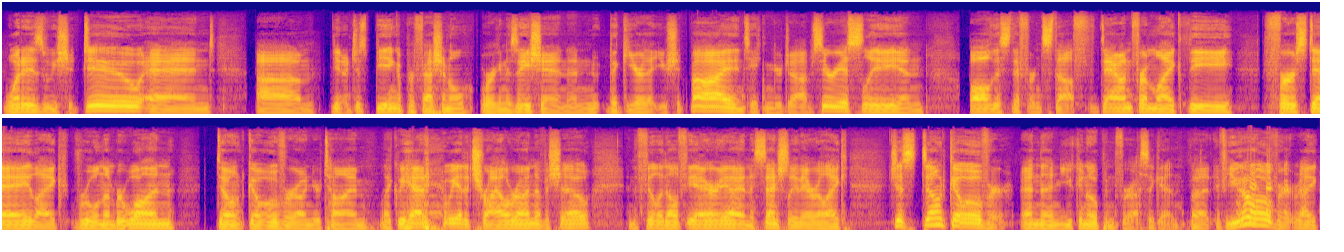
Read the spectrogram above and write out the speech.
what it is we should do and um, you know, just being a professional organization and the gear that you should buy and taking your job seriously and all this different stuff. Down from like the first day, like rule number one, don't go over on your time. Like we had we had a trial run of a show in the Philadelphia area and essentially they were like just don't go over and then you can open for us again. But if you go over, like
